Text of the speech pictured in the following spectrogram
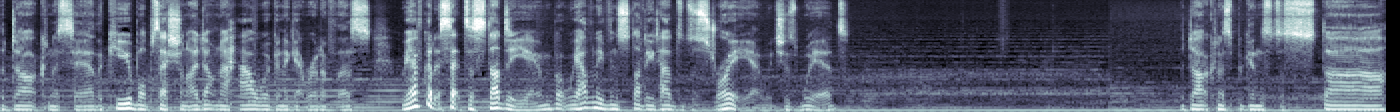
the darkness here. The cube obsession, I don't know how we're going to get rid of this. We have got it set to study studying, but we haven't even studied how to destroy it yet, which is weird. The darkness begins to stir.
